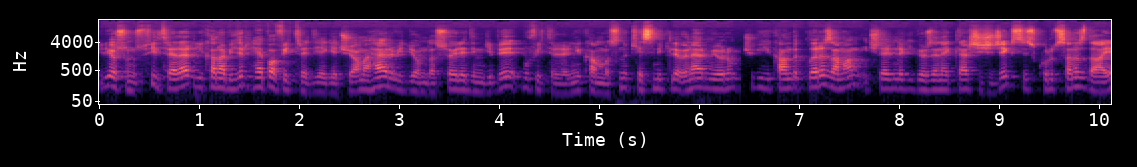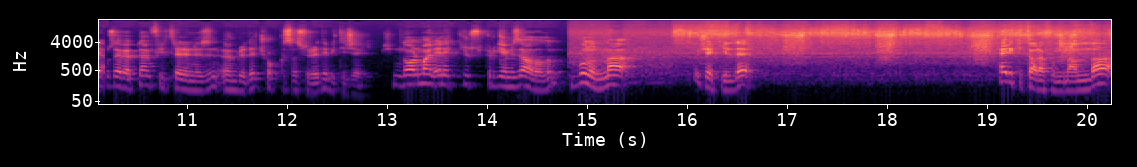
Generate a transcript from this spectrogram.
Biliyorsunuz filtreler yıkanabilir HEPA filtre diye geçiyor ama her videomda söylediğim gibi bu filtrelerin yıkanmasını kesinlikle önermiyorum. Çünkü yıkandıkları zaman içlerindeki gözenekler şişecek. Siz kurutsanız dahi bu sebepten filtrelerinizin ömrü de çok kısa sürede bitecek. Şimdi normal elektrik süpürgemizi alalım. Bununla bu şekilde her iki tarafından da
